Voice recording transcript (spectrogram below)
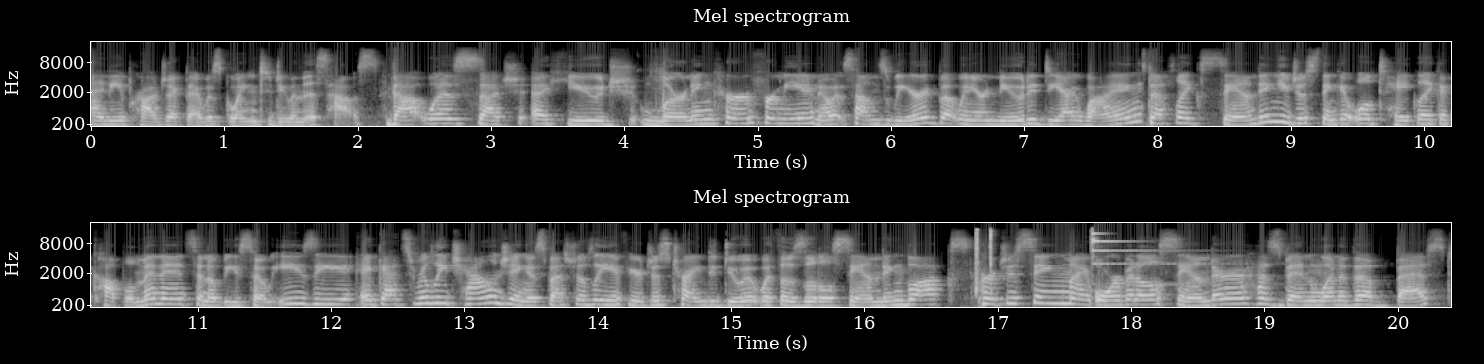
any project I was going to do in this house. That was such a huge learning curve for me. I know it sounds weird, but when you're new to DIYing, stuff like like sanding, you just think it will take like a couple minutes and it'll be so easy. It gets really challenging, especially if you're just trying to do it with those little sanding blocks. Purchasing my orbital sander has been one of the best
